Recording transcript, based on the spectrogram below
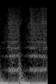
you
